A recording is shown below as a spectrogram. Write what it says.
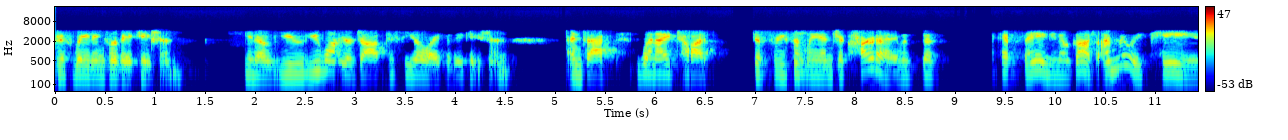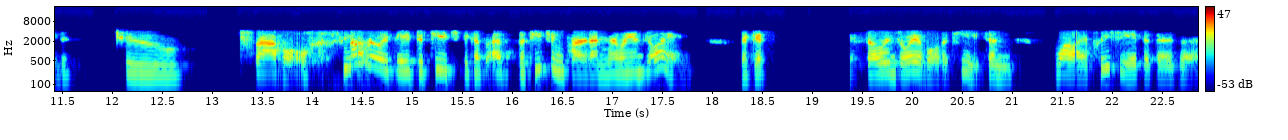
just waiting for vacation. You know, you, you want your job to feel like a vacation. In fact, when I taught just recently in Jakarta, it was just, I kept saying, you know, gosh, I'm really paid to travel. Not really paid to teach because the teaching part I'm really enjoying. Like it's, it's so enjoyable to teach. And while I appreciate that there's a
